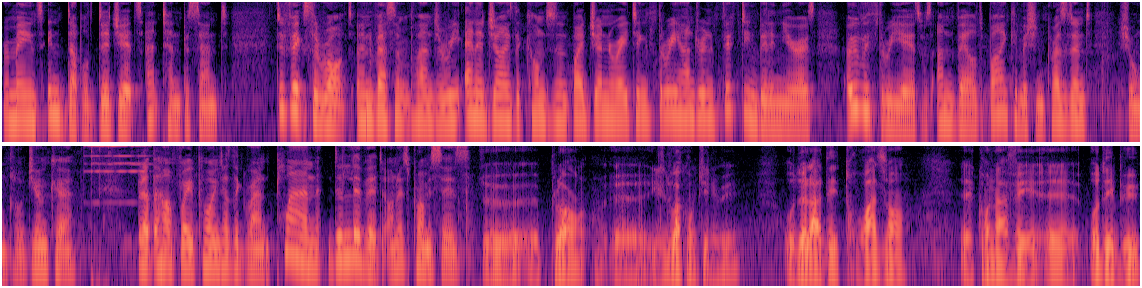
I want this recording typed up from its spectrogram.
remains in double digits at 10%. To fix the rot, an investment plan to re-energise the continent by generating 315 billion euros over three years was unveiled by Commission President Jean-Claude Juncker. But at the halfway point, has the grand plan delivered on its promises? Euh, plan, euh, il doit continuer au-delà des trois ans qu'on avait euh, au début,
